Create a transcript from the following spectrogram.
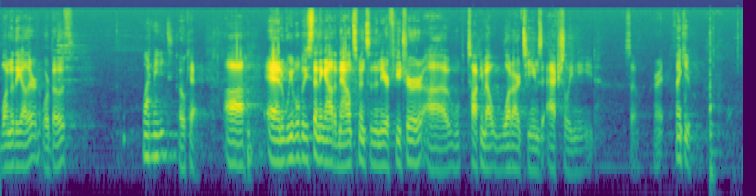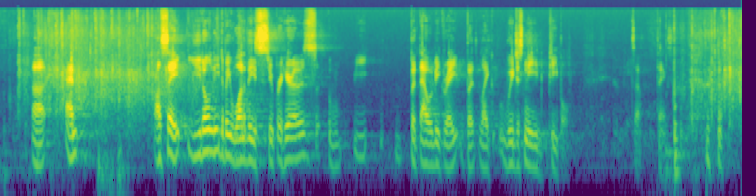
one or the other or both. One minute. Okay. Uh, and we will be sending out announcements in the near future uh, talking about what our teams actually need. So, all right, thank you. Uh, and I'll say you don't need to be one of these superheroes, but that would be great. But like, we just need people. So, thanks.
